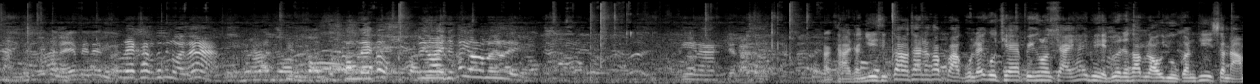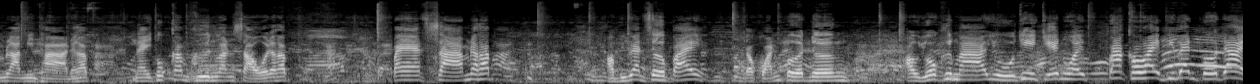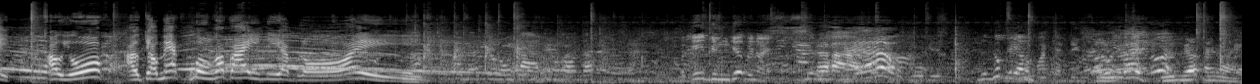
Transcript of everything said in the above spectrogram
ไปไหนไม่เล่นเหรอเลขข้างก็ไม่หน่อยนะทำแล้วไม่หน่อยถึงก็ยอมเลยเลยนี่นะทักทายทาง29 ท่านนะครับ ฝากกดไลค์ กดแชร์ เป็นกำลังใจให้เพจด้วยนะครับ เราอยู่กันที่สนามรามอินทานะครับ ในทุกค่ำคืนวันเสาร์นะครับ 8-3 นะครับ เอาพี่แว่นเสิร์ฟไป เจ้าขวัญเปิดหนึ่ง เอายกขึ้นมาอยู่ที่เจ๊นวยปักเขาให้พี่แว่นเปิดได้ เอายก เอาเจ้าแม็กบงเข้าไป เรียบร้อย เมื่อยแล้วดึงทุกี้ดึงเยอะไปหน่อย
